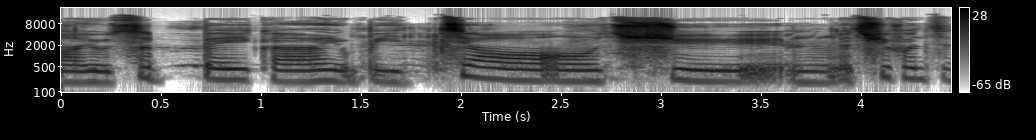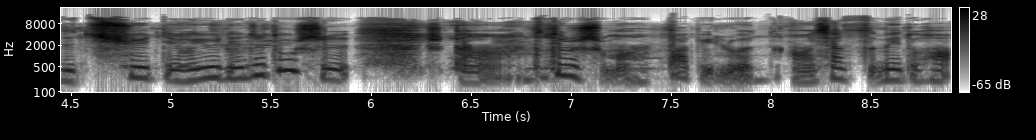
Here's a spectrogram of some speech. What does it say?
啊有自卑感，有比较去嗯区分自己的缺点和优点，这都是嗯这都是什么？巴比伦啊，像姊妹的话，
